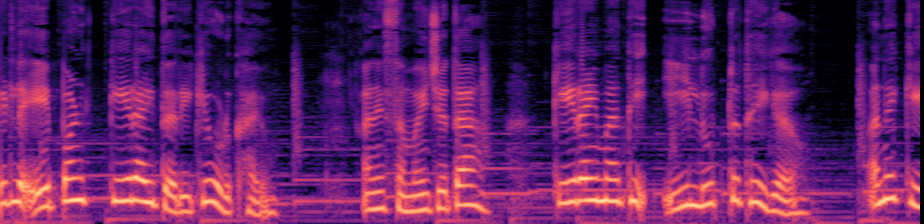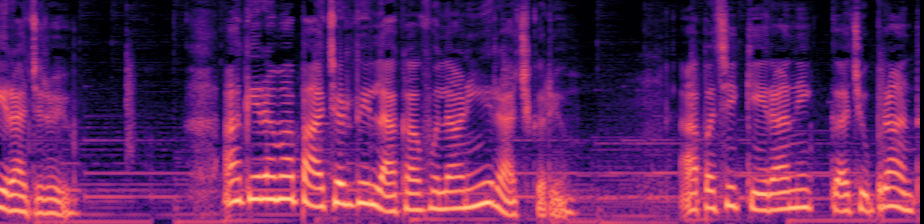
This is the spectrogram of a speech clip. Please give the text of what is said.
એટલે એ પણ કેરાઈ તરીકે ઓળખાયું. અને સમય જતાં કેરાઈમાંથી ઈ લુપ્ત થઈ ગયો અને કેરા જ રહ્યું. આ કેરામાં પાછળથી લાખા ફુલાણીએ રાજ કર્યું. આ પછી કેરાની કચ્છ ઉપરાંત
